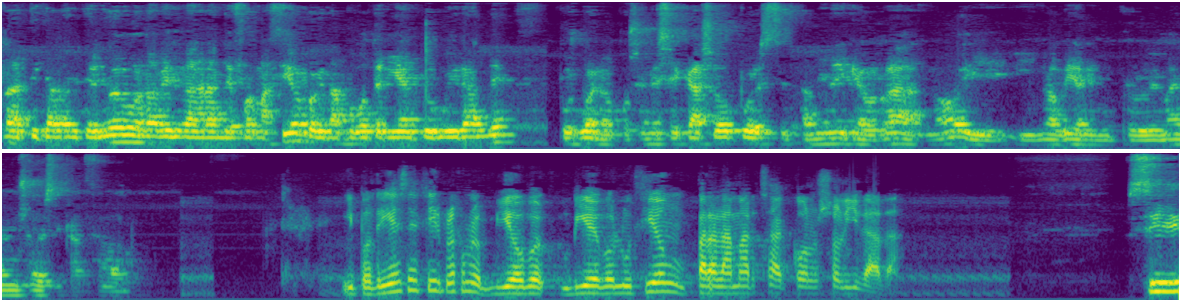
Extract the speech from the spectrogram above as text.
prácticamente nuevo, no ha habido una gran deformación porque tampoco tenía el pie muy grande, pues bueno, pues en ese caso pues también hay que ahorrar, ¿no? Y, no habría ningún problema en usar ese calzado. ¿Y podrías decir, por ejemplo, bioevolución para la marcha consolidada? Sí,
